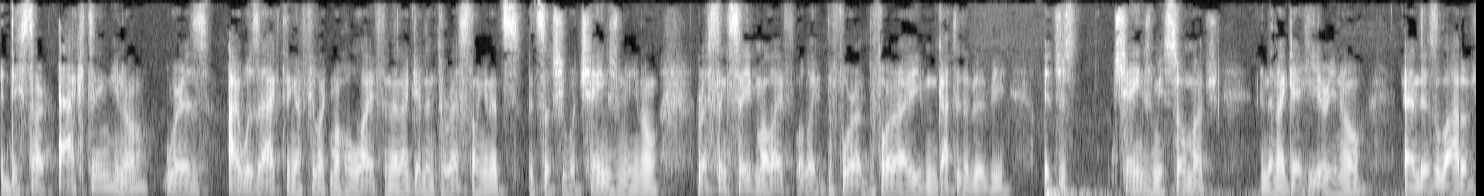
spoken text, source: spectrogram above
they start acting, you know. Whereas I was acting, I feel like my whole life, and then I get into wrestling, and it's it's actually what changed me, you know. Wrestling saved my life. but Like before I, before I even got to WWE, it just changed me so much. And then I get here, you know, and there's a lot of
